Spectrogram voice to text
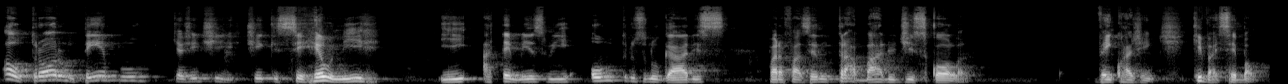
outrora um tempo que a gente tinha que se reunir e até mesmo ir outros lugares para fazer o trabalho de escola. Vem com a gente, que vai ser bom.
